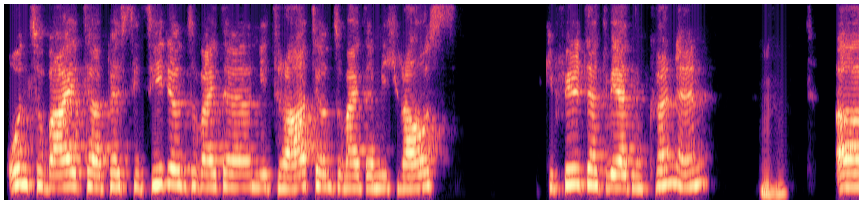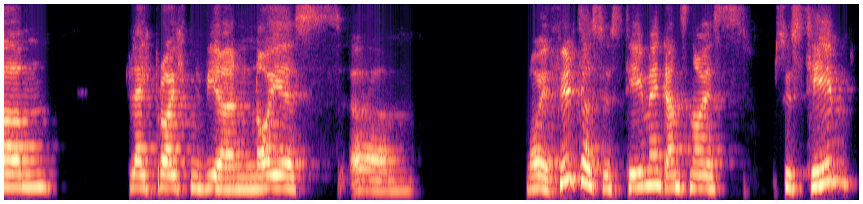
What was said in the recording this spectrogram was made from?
und so weiter, Pestizide und so weiter, Nitrate und so weiter nicht raus gefiltert werden können. Mhm. Ähm, vielleicht bräuchten wir ein neues ähm, neue Filtersysteme, ganz neues System.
